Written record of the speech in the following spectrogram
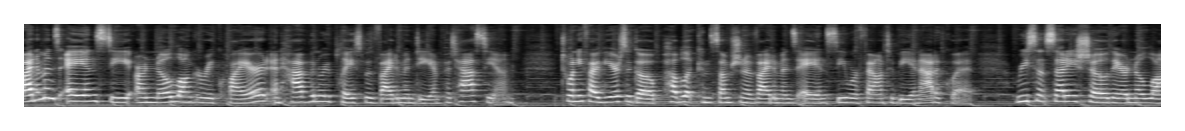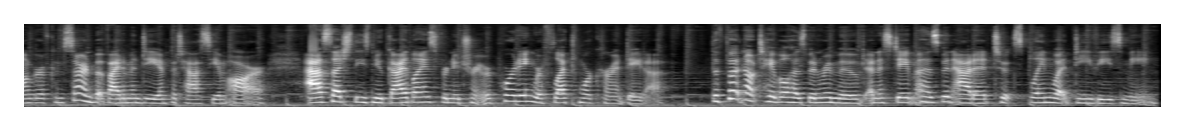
Vitamins A and C are no longer required and have been replaced with vitamin D and potassium. 25 years ago, public consumption of vitamins A and C were found to be inadequate. Recent studies show they are no longer of concern, but vitamin D and potassium are. As such, these new guidelines for nutrient reporting reflect more current data. The footnote table has been removed and a statement has been added to explain what DVs mean.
